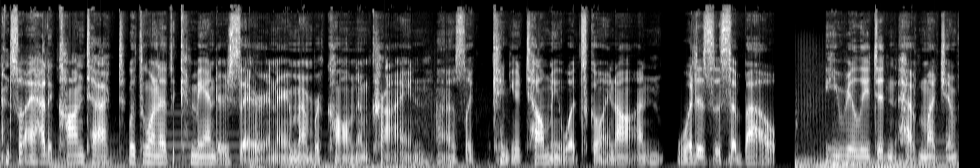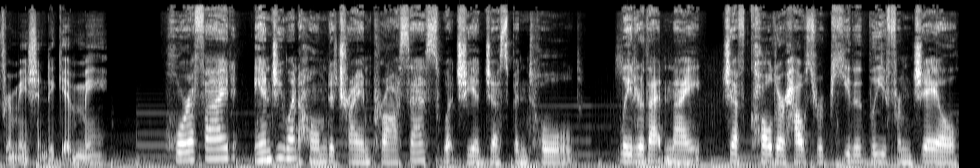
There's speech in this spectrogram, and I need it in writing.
And so I had a contact with one of the commanders there, and I remember calling him crying. I was like, Can you tell me what's going on? What is this about? He really didn't have much information to give me. Horrified, Angie went home to try and process what she had just been told. Later that night, Jeff called her house repeatedly from jail,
